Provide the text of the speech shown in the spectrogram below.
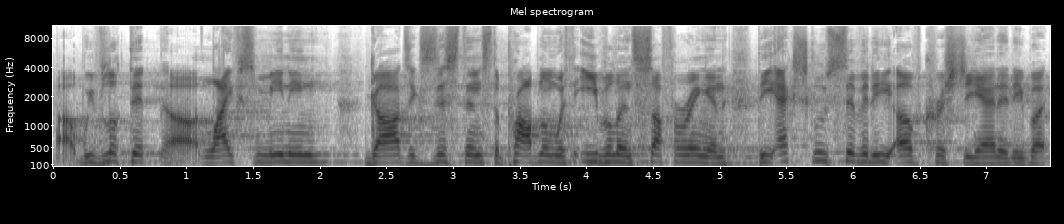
Uh, we've looked at uh, life's meaning, God's existence, the problem with evil and suffering, and the exclusivity of Christianity. But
